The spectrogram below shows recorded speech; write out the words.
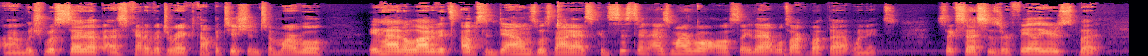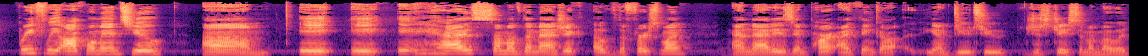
um, which was set up as kind of a direct competition to Marvel. It had a lot of its ups and downs, was not as consistent as Marvel. I'll say that. We'll talk about that when it's successes or failures. But briefly, Aquaman 2, um, it, it, it has some of the magic of the first one and that is in part, I think, uh, you know, due to just Jason Momoa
